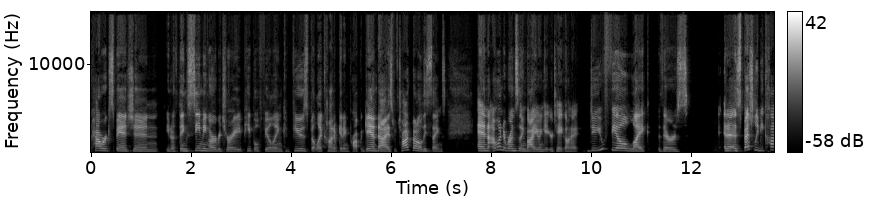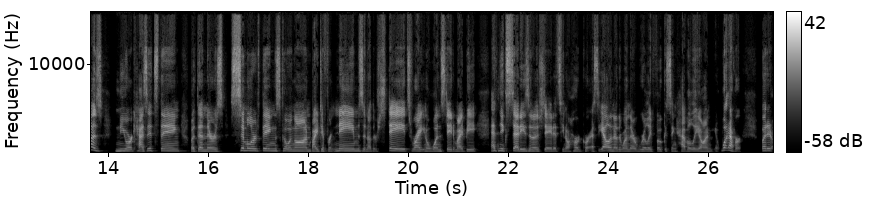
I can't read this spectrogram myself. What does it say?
power expansion, you know, things seeming arbitrary, people feeling confused, but like kind of getting propagandized. We've talked about all these things. And I wanted to run something by you and get your take on it. Do you feel like there's and especially because New York has its thing, but then there's similar things going on by different names in other states, right? You know, one state it might be ethnic studies, another state it's, you know, hardcore SEL, another one they're really focusing heavily on you know, whatever. But it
